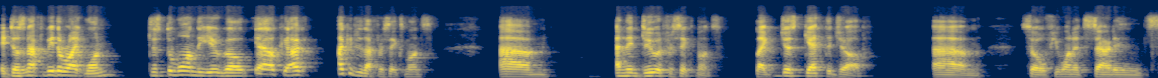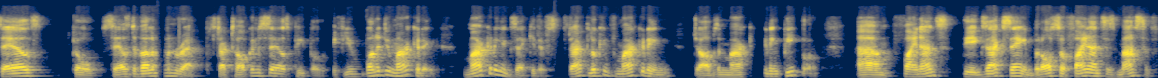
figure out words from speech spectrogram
It doesn't have to be the right one. Just the one that you go, yeah, okay, I, I could do that for six months. Um, and then do it for six months. Like just get the job. Um, so if you wanted to start in sales, go sales development rep, start talking to salespeople. If you want to do marketing, marketing executives, start looking for marketing jobs and marketing people. Um, finance, the exact same, but also finance is massive.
